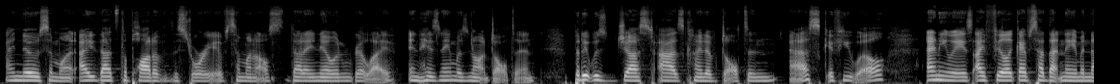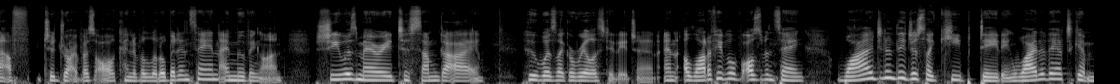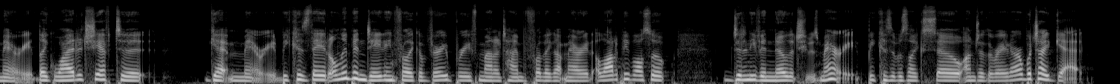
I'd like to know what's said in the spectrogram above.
I know someone. I that's the plot of the story of someone else that I know in real life, and his name was not Dalton, but it was just as kind of Dalton esque, if you will. Anyways, I feel like I've said that name enough to drive us all kind of a little bit insane. I'm moving on. She was married to some guy who was like a real estate agent, and a lot of people have also been saying, why didn't they just like keep dating? Why did they have to get married? Like, why did she have to? get married because they had only been dating for like a very brief amount of time before they got married. A lot of people also didn't even know that she was married because it was like so under the radar, which I get.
